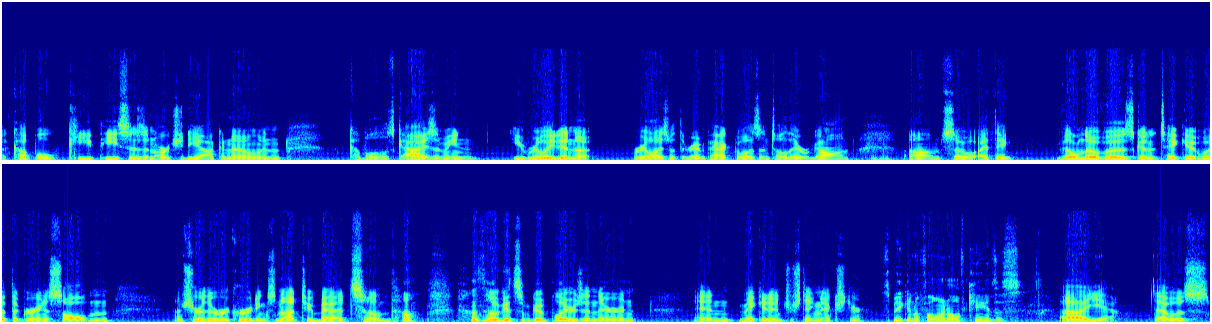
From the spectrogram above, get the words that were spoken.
a couple key pieces in Arcidiacono and a couple of those guys. I mean, you really did not realize what their impact was until they were gone. Mm-hmm. Um, so I think Villanova is going to take it with a grain of salt and I'm sure their recruiting's not too bad, so they'll they'll get some good players in there and and make it interesting next year. Speaking of falling off, Kansas. Uh, yeah, that was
